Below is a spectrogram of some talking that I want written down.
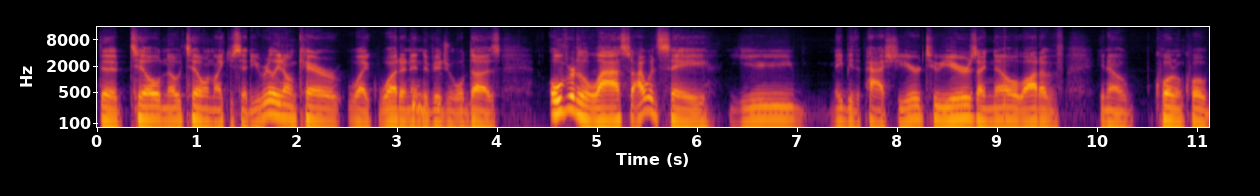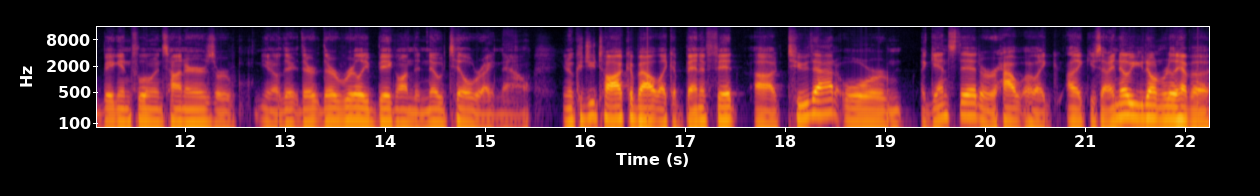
the till, no till, and like you said, you really don't care like what an individual does. Over the last, I would say, you maybe the past year, two years, I know a lot of you know quote unquote big influence hunters or you know they're they're they're really big on the no till right now. You know could you talk about like a benefit uh, to that or against it or how like like you said i know you don't really have a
